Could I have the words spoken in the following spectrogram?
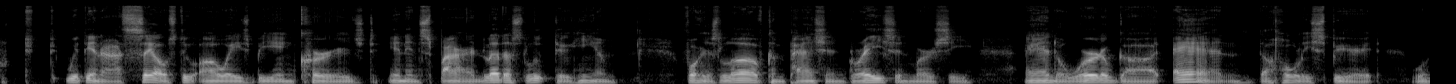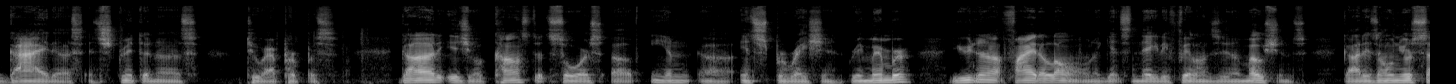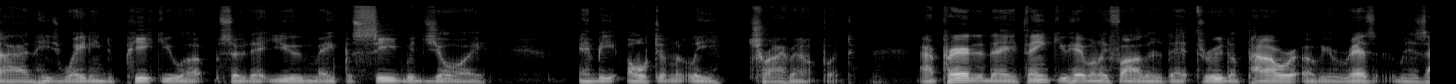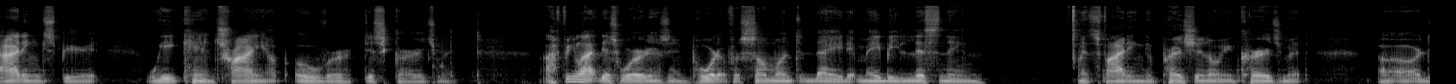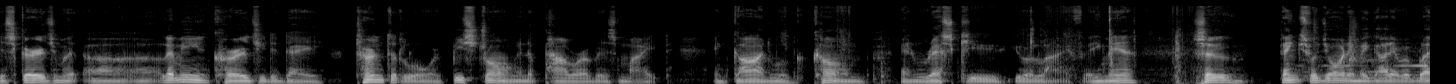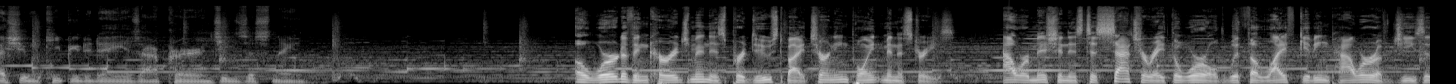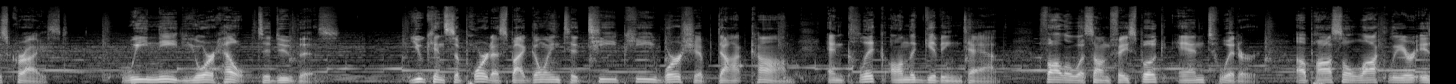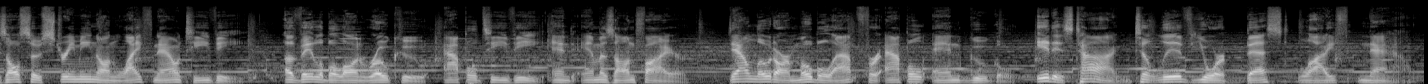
within ourselves to always be encouraged and inspired. Let us look to Him for His love, compassion, grace, and mercy, and the Word of God and the Holy Spirit will guide us and strengthen us to our purpose. God is your constant source of in, uh, inspiration. Remember, you do not fight alone against negative feelings and emotions. God is on your side and He's waiting to pick you up so that you may proceed with joy and be ultimately triumphant. Our prayer today, thank you, Heavenly Father, that through the power of your res- residing spirit, we can triumph over discouragement. I feel like this word is important for someone today that may be listening that's fighting depression or encouragement uh, or discouragement. Uh, uh, let me encourage you today. Turn to the Lord. Be strong in the power of His might, and God will come and rescue your life. Amen. So Thanks for joining. May God ever bless you and keep you today is our prayer in Jesus' name. A word of encouragement is produced by Turning Point Ministries. Our mission is to saturate the world with the life giving power of Jesus Christ. We need your help to do this. You can support us by going to tpworship.com and click on the Giving tab. Follow us on Facebook and Twitter. Apostle Locklear is also streaming on Life Now TV, available on Roku, Apple TV, and Amazon Fire. Download our mobile app for Apple and Google. It is time to live your best life now.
